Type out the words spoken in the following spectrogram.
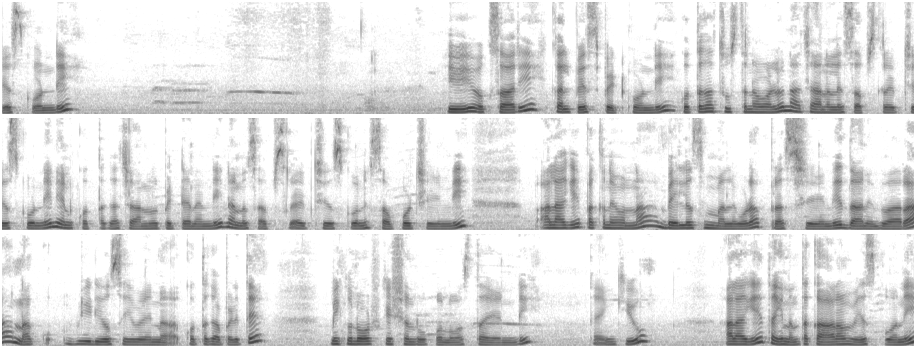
చేసుకోండి. ఇవి ఒకసారి కలిపేసి పెట్టుకోండి. కొత్తగా చూస్తున్న వాళ్ళు నా ఛానల్ని సబ్స్క్రైబ్ చేసుకోండి. నేను కొత్తగా ఛానల్ పెట్టానండి. నన్ను సబ్స్క్రైబ్ చేసుకొని సపోర్ట్ చేయండి. అలాగే పక్కనే ఉన్న బెల్ సింబల్ని కూడా ప్రెస్ చేయండి. దాని ద్వారా నాకు వీడియోస్ ఏవైనా కొత్తగా పెడితే మీకు నోటిఫికేషన్ రూపంలో వస్తాయండి. Thank you. అలాగే తగినంత కారం వేసుకొని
